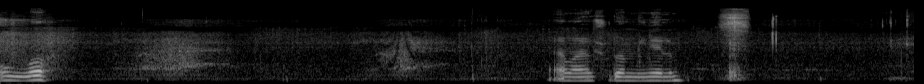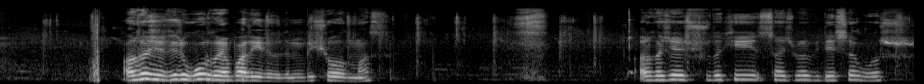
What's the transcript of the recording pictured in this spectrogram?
Allah. Hemen şuradan binelim. Arkadaşlar direkt orada yapar dedim. Bir şey olmaz. Arkadaşlar şuradaki saçma bir desen var.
